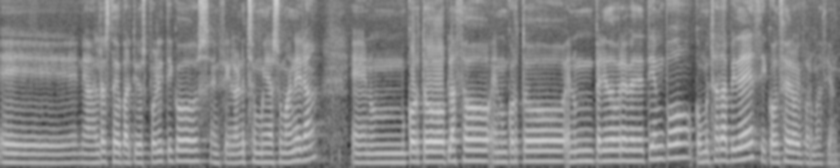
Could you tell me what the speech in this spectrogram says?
eh, al resto de partidos políticos, en fin, lo han hecho muy a su manera, en un corto plazo, en un, corto, en un periodo breve de tiempo, con mucha rapidez y con cero información.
